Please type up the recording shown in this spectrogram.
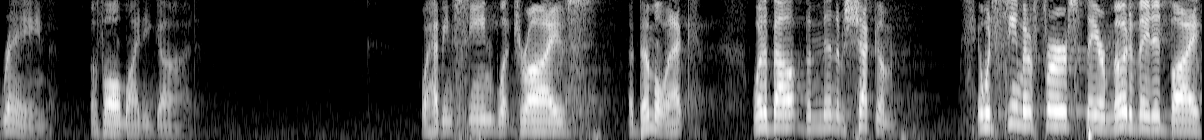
reign of Almighty God. Well, having seen what drives Abimelech, what about the men of Shechem? It would seem at first they are motivated by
